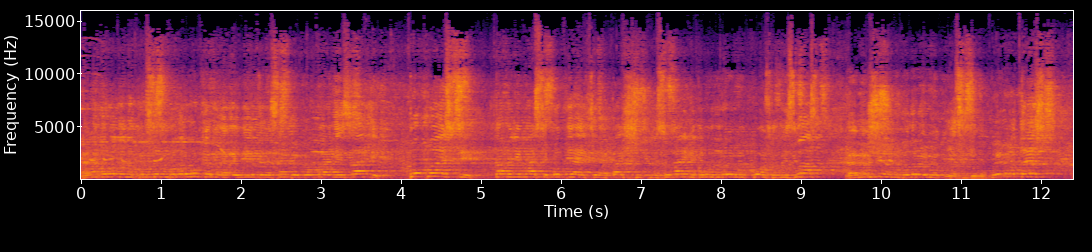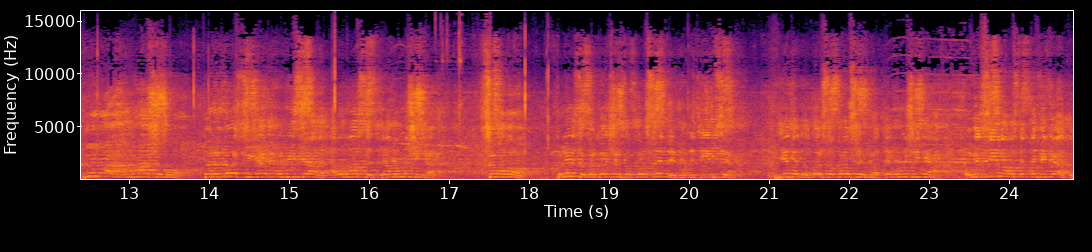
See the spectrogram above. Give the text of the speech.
ми нагородимо простими подарунками від себе компанії Захід. По пачці, там є пачці по 5 пачечних ресурсів, тому даруємо кожному із вас. Е, мужчинам ми подаруємо, я сидів пиво теж. Ну а нашому переможцю, як і обіцяли, але власне для вручення цього призу ми хочемо запросити, ми надіємося. Діти, також запрошуємо для вручення офіційного сертифікату.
